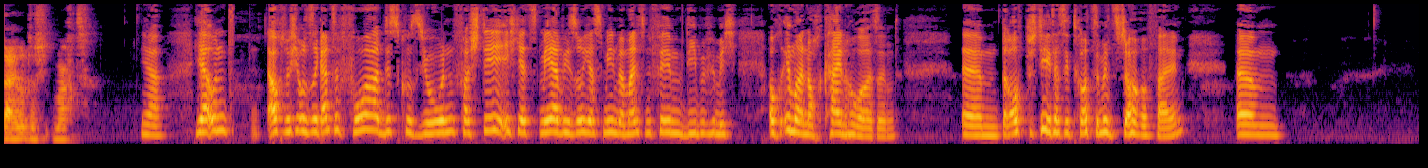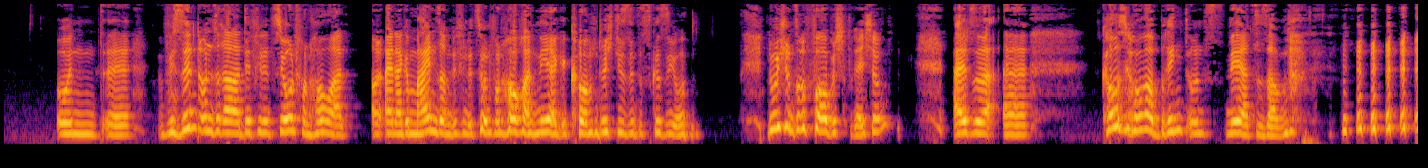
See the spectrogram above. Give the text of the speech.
Da einen Unterschied macht. Ja, ja, und auch durch unsere ganze Vordiskussion verstehe ich jetzt mehr, wieso Jasmin bei manchen Filmen, die für mich auch immer noch kein Horror sind, ähm, darauf besteht, dass sie trotzdem ins Genre fallen. Ähm, und äh, wir sind unserer Definition von Horror einer gemeinsamen Definition von Horror näher gekommen durch diese Diskussion. Durch unsere Vorbesprechung. Also, äh, Cozy Horror bringt uns näher zusammen.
